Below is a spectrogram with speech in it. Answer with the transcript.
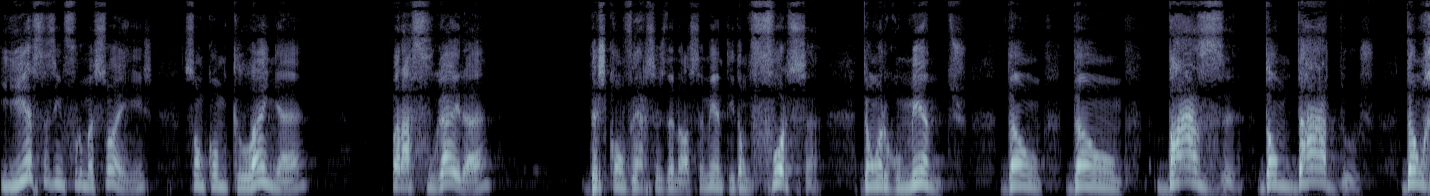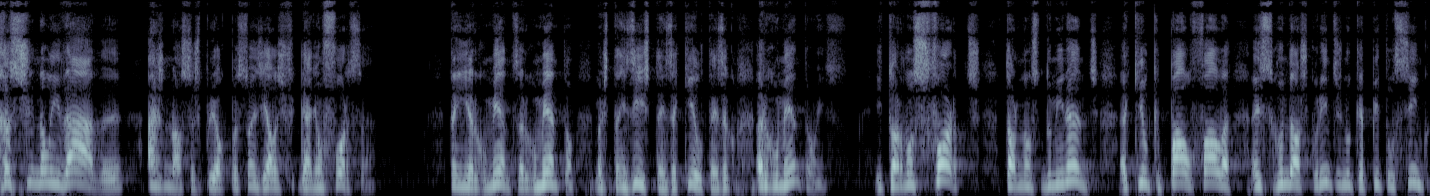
E essas informações são como que lenha para a fogueira das conversas da nossa mente e dão força, dão argumentos, dão, dão base, dão dados, dão racionalidade às nossas preocupações e elas ganham força. Têm argumentos, argumentam, mas tens isto, tens aquilo, tens aquilo. Argumentam isso. E tornam-se fortes, tornam-se dominantes. Aquilo que Paulo fala em 2 aos Coríntios, no capítulo 5,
